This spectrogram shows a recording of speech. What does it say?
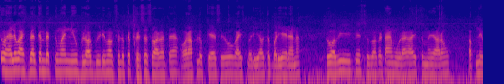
तो hello guys welcome back to my new blog video में आप सब लोग का फिर से स्वागत है। और आप लोग कैसे हो? गाइस बढ़िया हो तो बढ़िया ही रहना। तो अभी के सुबह का टाइम हो रहा है गाइस तो मैं जा रहा हूँ। अपने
